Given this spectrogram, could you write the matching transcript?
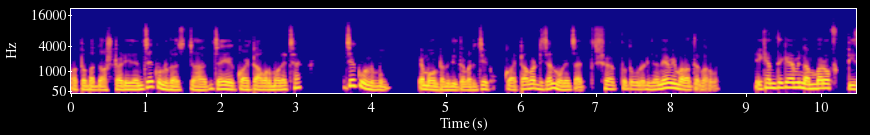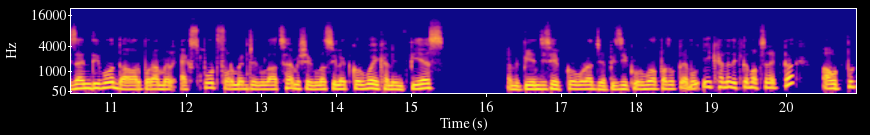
অথবা দশটা ডিজাইন যে কোনো যে কয়টা আমার মনে চায় যে কোনো অ্যামাউন্ট আমি দিতে পারি, যে কয়টা আমার ডিজাইন মনে চায় সে ততগুলো ডিজাইনই আমি বানাতে পারব। এখান থেকে আমি নাম্বার অফ ডিজাইন দিব, দেওয়ার পরে আমার এক্সপোর্ট ফরম্যাট যেগুলো আছে আমি সেগুলো সিলেক্ট করব। এখানে পিএস আমি পিএনজি সেভ করব না জেপিজি করব আপাতত এবং এইখানে দেখতে পাচ্ছেন একটা আউটপুট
